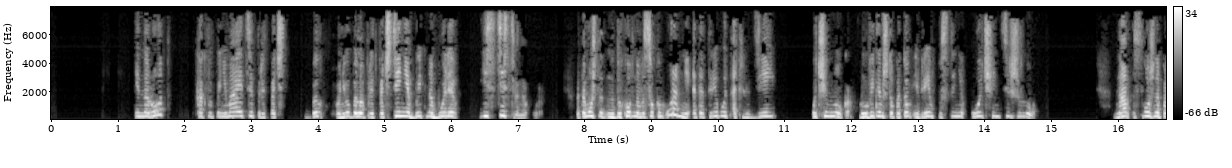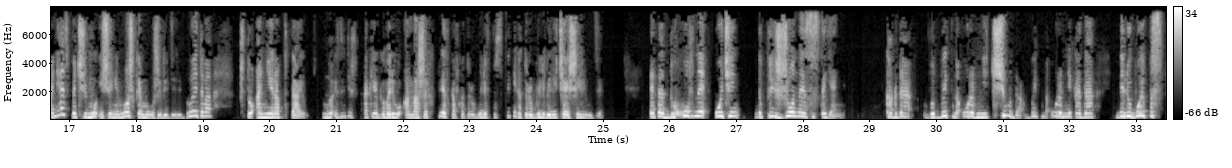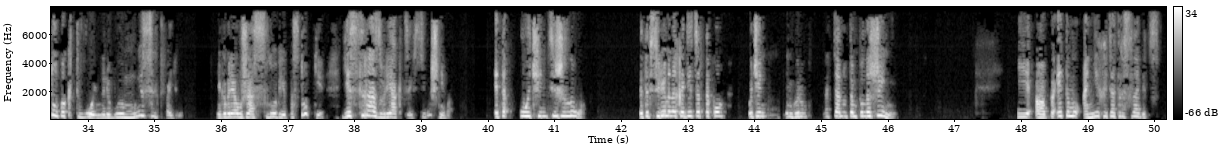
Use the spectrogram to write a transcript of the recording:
И народ как вы понимаете, предпоч... был, у него было предпочтение быть на более естественном уровне. Потому что на духовном высоком уровне это требует от людей очень много. Мы увидим, что потом евреям в пустыне очень тяжело. Нам сложно понять, почему еще немножко, мы уже видели до этого, что они роптают. Но извините, как я говорю о наших предках, которые были в пустыне, которые были величайшие люди. Это духовное, очень напряженное состояние когда вот быть на уровне чуда, быть на уровне, когда на любой поступок твой, на любую мысль твою, не говоря уже о слове и поступке, есть сразу реакция Всевышнего. Это очень тяжело. Это все время находиться в таком очень, я говорю, натянутом положении. И а, поэтому они хотят расслабиться.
